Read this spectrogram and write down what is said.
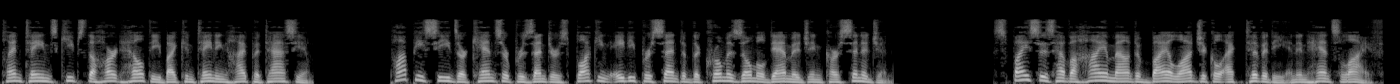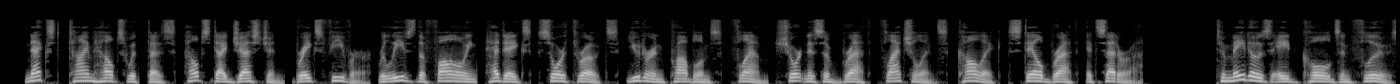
plantains keeps the heart healthy by containing high potassium. Poppy seeds are cancer presenters blocking 80% of the chromosomal damage in carcinogen. Spices have a high amount of biological activity and enhance life. Next, thyme helps with, does, helps digestion, breaks fever, relieves the following, headaches, sore throats, uterine problems, phlegm, shortness of breath, flatulence, colic, stale breath, etc. Tomatoes aid colds and flus.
